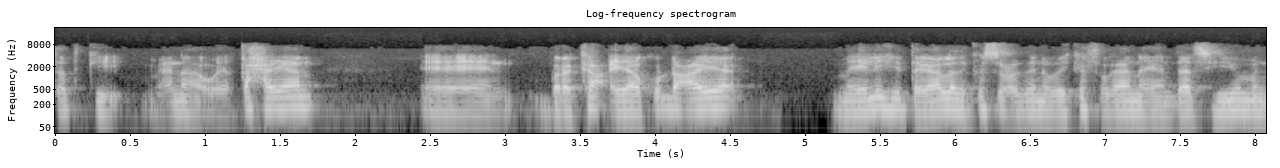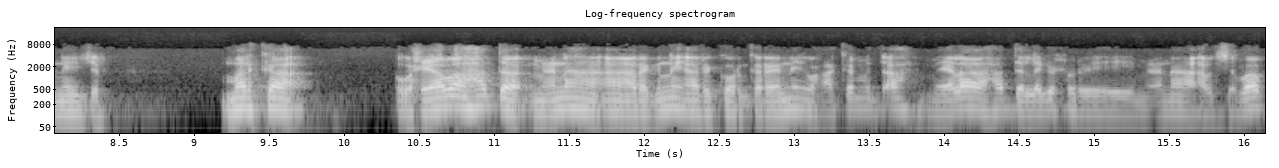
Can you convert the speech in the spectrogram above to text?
dadkii micnaha way qaxayaan barakac ayaa ku dhacaya meelihii dagaalada ka socdana way ka fogaanayaan. Thats human nature marka waxyaabaha hadda micnaha aan aragnay aan rikoor gareynay waxaa ka mid ah meelaha hadda laga xoreeyey micnaha al-shabaab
